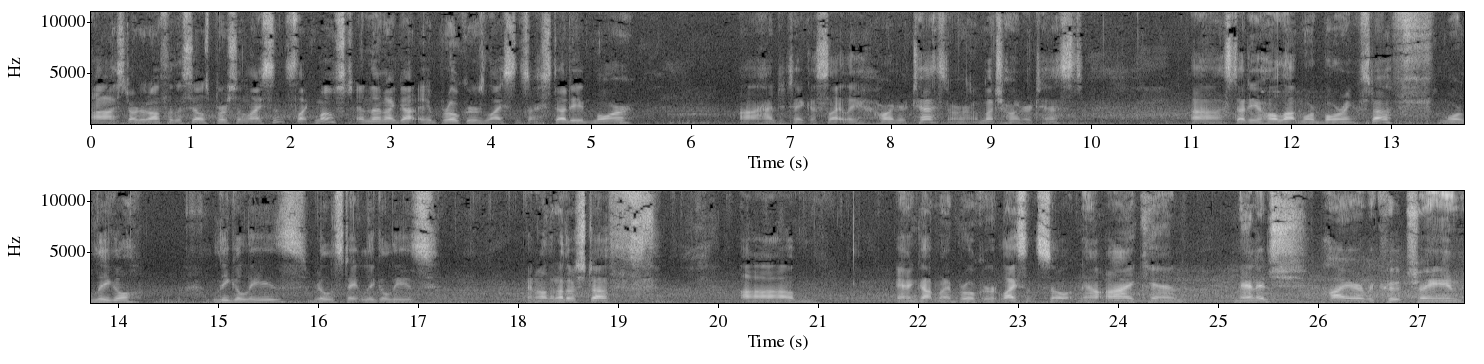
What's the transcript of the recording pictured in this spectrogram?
I started off with a salesperson license, like most, and then I got a broker's license. I studied more. I had to take a slightly harder test, or a much harder test, uh, study a whole lot more boring stuff, more legal, legalese, real estate legalese, and all that other stuff, um, and got my broker license. So now I can manage, hire, recruit, train,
